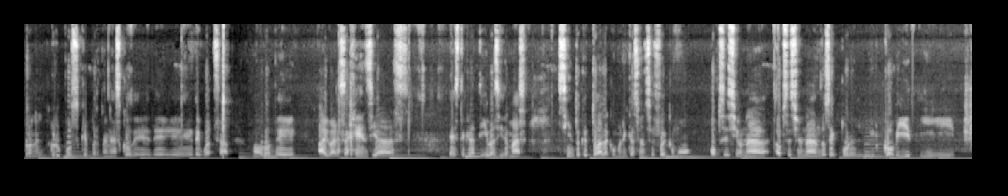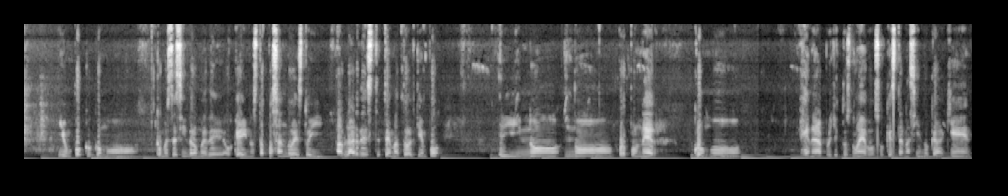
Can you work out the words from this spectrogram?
con grupos que pertenezco de, de, de WhatsApp, ¿no? donde hay varias agencias este, creativas y demás, siento que toda la comunicación se fue como obsesionar, obsesionándose por el COVID y, y, un poco como, como este síndrome de, ok, nos está pasando esto y hablar de este tema todo el tiempo y no, no proponer cómo generar proyectos nuevos o qué están haciendo cada quien,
